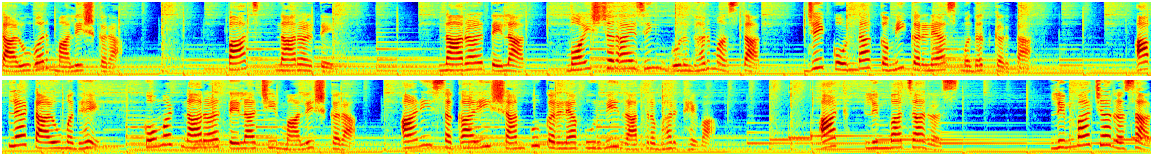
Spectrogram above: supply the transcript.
टाळूवर मालिश करा. पाच नारळ तेल. नारळ तेलात मॉइश्चरायझिंग गुणधर्म असतात जे कोंडा कमी करण्यास मदत करतात. आपल्या टाळूमध्ये कोमट नारळ तेलाची मालिश करा आणि सकाळी शॅम्पू करण्यापूर्वी रात्रभर ठेवा. आठ लिंबाचा रस. लिंबाच्या रसात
